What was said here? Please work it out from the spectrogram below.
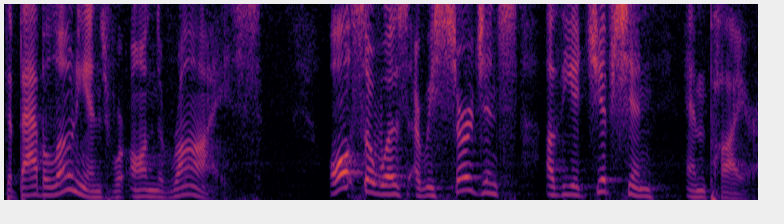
the Babylonians were on the rise. Also, was a resurgence of the Egyptian Empire.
